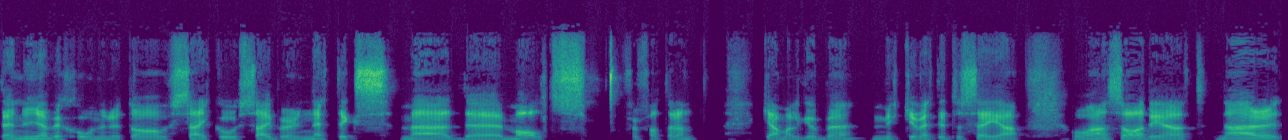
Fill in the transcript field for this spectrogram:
den nya versionen av Psycho Cybernetics med eh, Maltz, författaren gammal gubbe, mycket vettigt att säga. Och han sa det att när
